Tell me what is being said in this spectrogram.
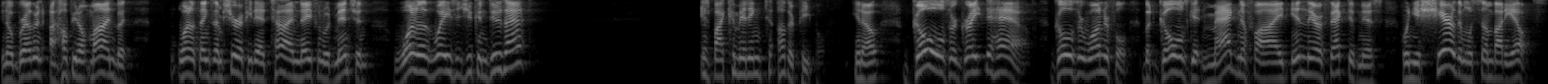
You know, brethren, I hope you don't mind, but one of the things I'm sure if he'd had time, Nathan would mention, one of the ways that you can do that is by committing to other people. You know, goals are great to have. Goals are wonderful, but goals get magnified in their effectiveness when you share them with somebody else.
